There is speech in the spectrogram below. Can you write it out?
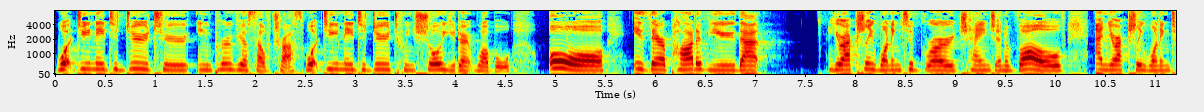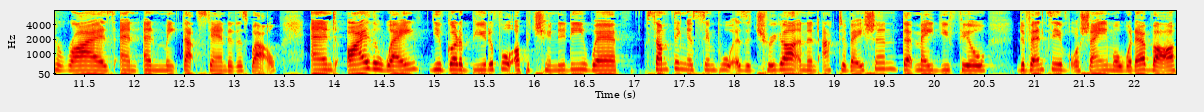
What do you need to do to improve your self trust? What do you need to do to ensure you don't wobble? Or is there a part of you that you're actually wanting to grow, change, and evolve, and you're actually wanting to rise and, and meet that standard as well. And either way, you've got a beautiful opportunity where something as simple as a trigger and an activation that made you feel defensive or shame or whatever,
